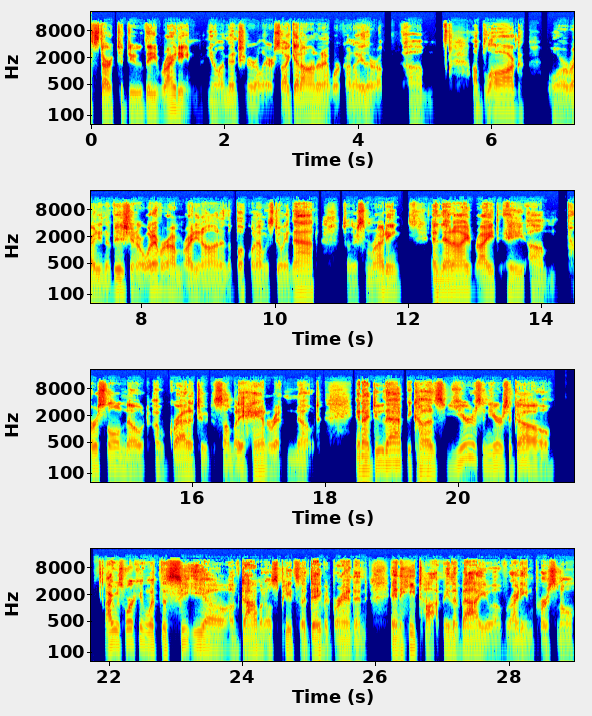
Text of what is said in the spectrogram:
start to do the writing, you know, I mentioned earlier. So I get on and I work on either a, um, a blog or writing a vision or whatever I'm writing on in the book when I was doing that. So there's some writing. And then I write a um, personal note of gratitude to somebody, a handwritten note. And I do that because years and years ago, I was working with the CEO of Domino's Pizza, David Brandon, and he taught me the value of writing personal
